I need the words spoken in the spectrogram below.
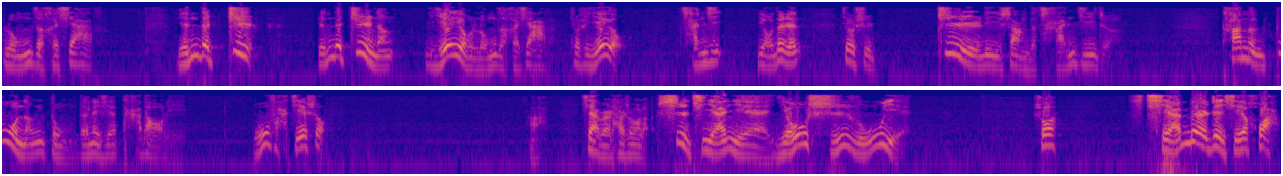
聋子和瞎子，人的智。”人的智能也有聋子和瞎子，就是也有残疾。有的人就是智力上的残疾者，他们不能懂得那些大道理，无法接受。啊，下边他说了：“视其言也，由实如也。”说前边这些话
